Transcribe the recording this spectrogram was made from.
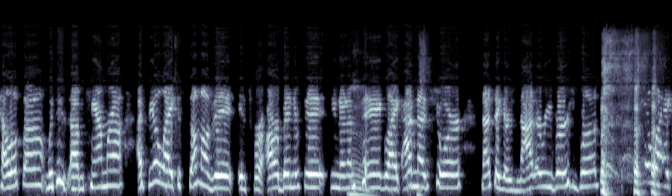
telephone, with his um, camera, I feel like some of it is for our benefit. You know what I'm Mm. saying? Like, I'm not sure, not saying there's not a reverse book. I feel like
